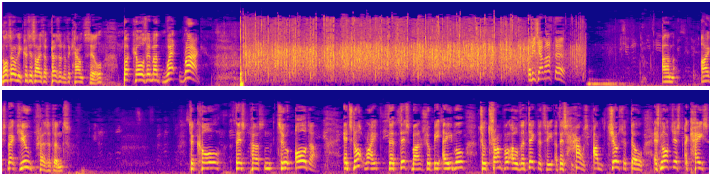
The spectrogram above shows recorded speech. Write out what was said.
not only criticises the President of the Council, but calls him a wet rag. Ich erwarte, And I expect you, President, to call this person to order. It's not right that this man should be able to trample over the dignity of this House. And Joseph Daul, it's not just a case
